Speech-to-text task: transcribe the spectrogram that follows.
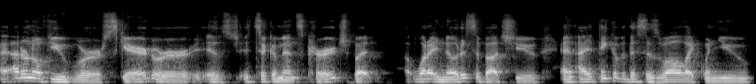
I, I don't know if you were scared or it, was, it took immense courage but what i noticed about you and i think of this as well like when you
